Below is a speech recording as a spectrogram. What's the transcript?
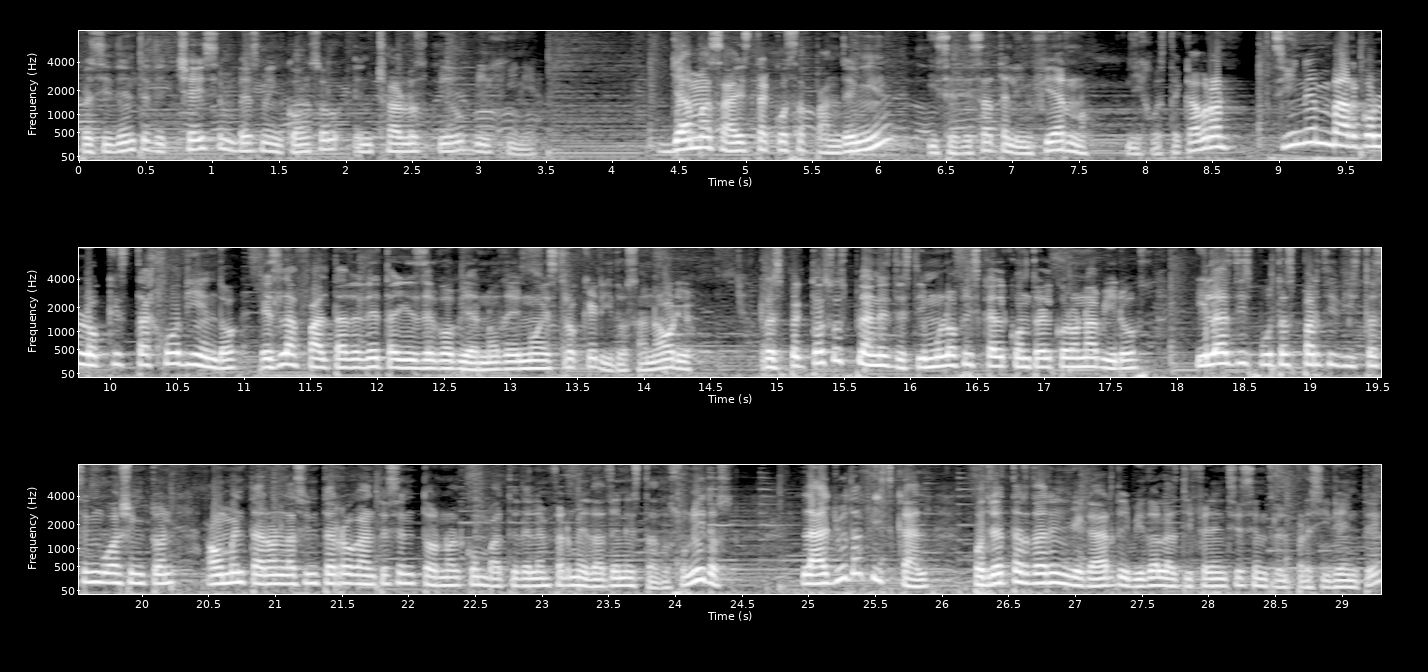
presidente de Chase Investment Council en Charlottesville, Virginia. Llamas a esta cosa pandemia y se desata el infierno, dijo este cabrón. Sin embargo, lo que está jodiendo es la falta de detalles del gobierno de nuestro querido Zanahorio. Respecto a sus planes de estímulo fiscal contra el coronavirus y las disputas partidistas en Washington, aumentaron las interrogantes en torno al combate de la enfermedad en Estados Unidos. La ayuda fiscal podría tardar en llegar debido a las diferencias entre el presidente,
